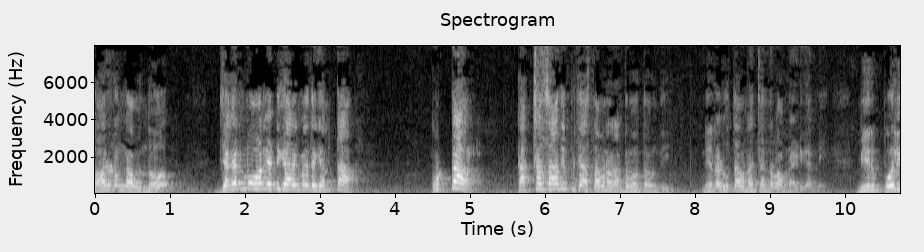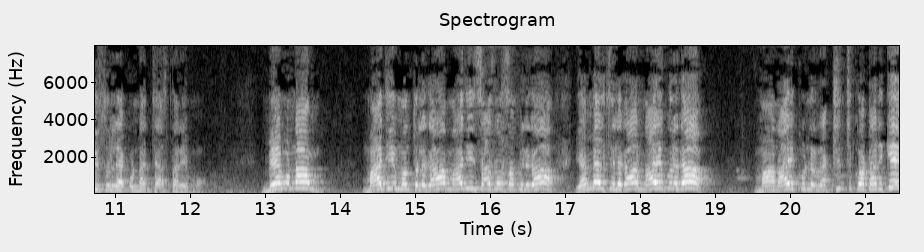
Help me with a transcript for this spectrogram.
దారుణంగా ఉందో జగన్మోహన్ రెడ్డి గారి మీద ఎంత కుట్ర కక్ష సాధింపు చేస్తామని అర్థమవుతా ఉంది. నేను అడుగుతా ఉన్నా చంద్రబాబు నాయుడు గారిని మీరు పోలీసులు లేకుండా చేస్తారేమో. మేమున్నాం మాజీ మంత్రులుగా మాజీ శాసనసభ్యులుగా ఎమ్మెల్సీలుగా నాయకులుగా. మా నాయకుడిని రక్షించుకోవటానికి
